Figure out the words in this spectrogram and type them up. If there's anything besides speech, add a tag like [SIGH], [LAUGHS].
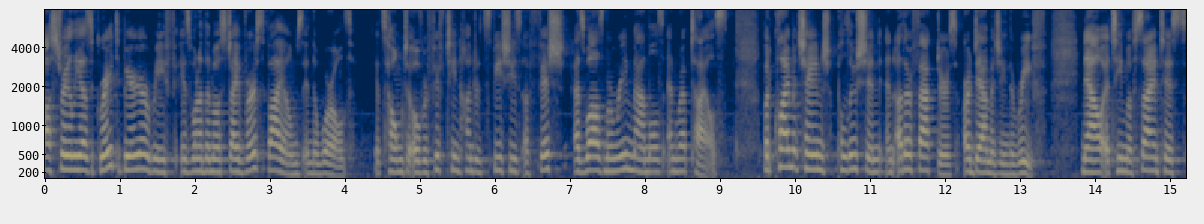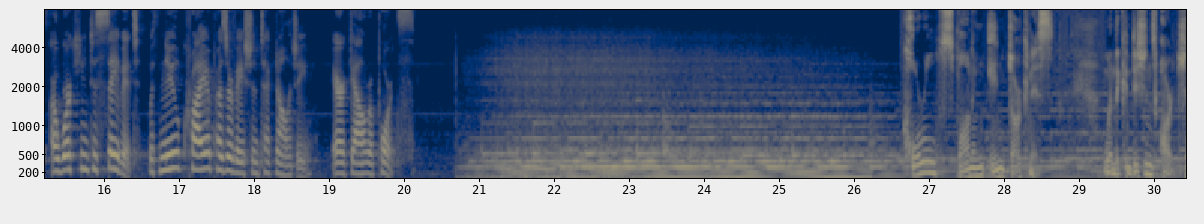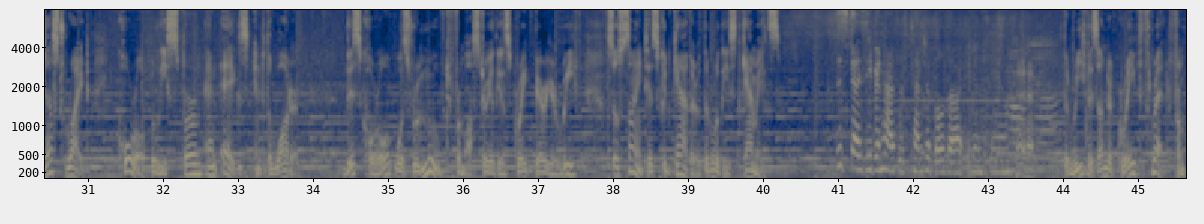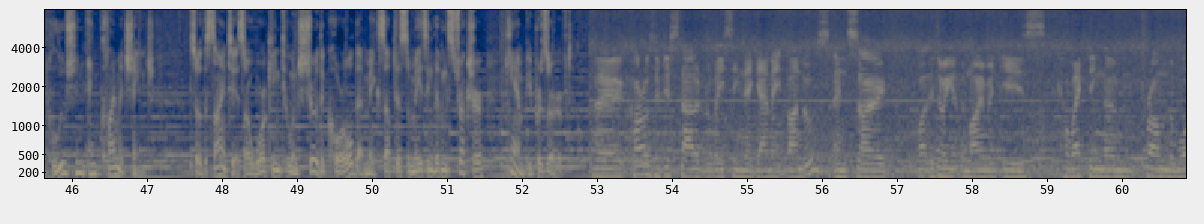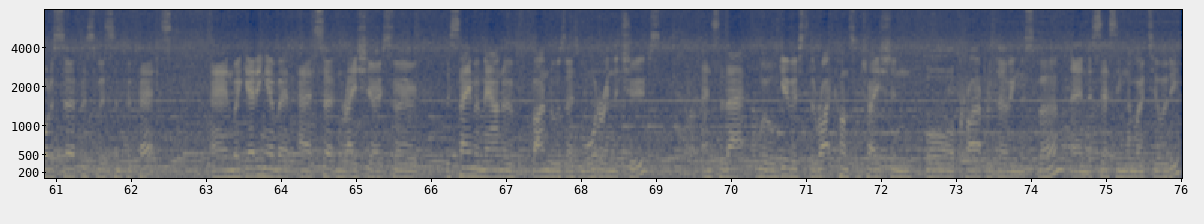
Australia's Great Barrier Reef is one of the most diverse biomes in the world. It's home to over 1,500 species of fish, as well as marine mammals and reptiles. But climate change, pollution, and other factors are damaging the reef. Now, a team of scientists are working to save it with new cryopreservation technology. Eric Gao reports. Coral spawning in darkness. When the conditions are just right, coral release sperm and eggs into the water. This coral was removed from Australia's Great Barrier Reef so scientists could gather the released gametes. This guy even has his tentacles out, you can see him. [LAUGHS] the reef is under grave threat from pollution and climate change. So the scientists are working to ensure the coral that makes up this amazing living structure can be preserved. The corals have just started releasing their gamete bundles and so what they're doing at the moment is collecting them from the water surface with some pipettes and we're getting them at a certain ratio so the same amount of bundles as water in the tubes and so that will give us the right concentration for cryopreserving the sperm and assessing the motility.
